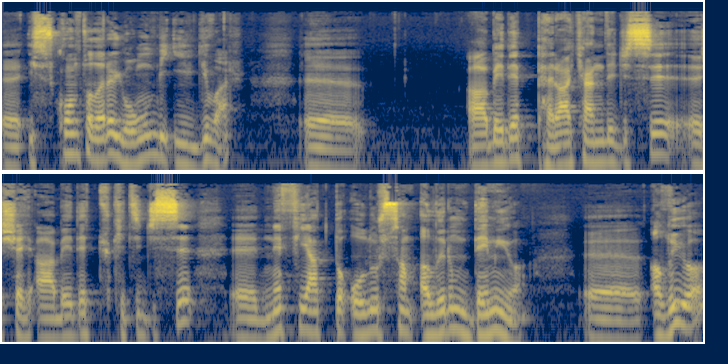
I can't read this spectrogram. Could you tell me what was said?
e, iskontolara yoğun bir ilgi var. E, ABD perakendecisi şey ABD tüketicisi e, ne fiyatta olursam alırım demiyor e, alıyor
